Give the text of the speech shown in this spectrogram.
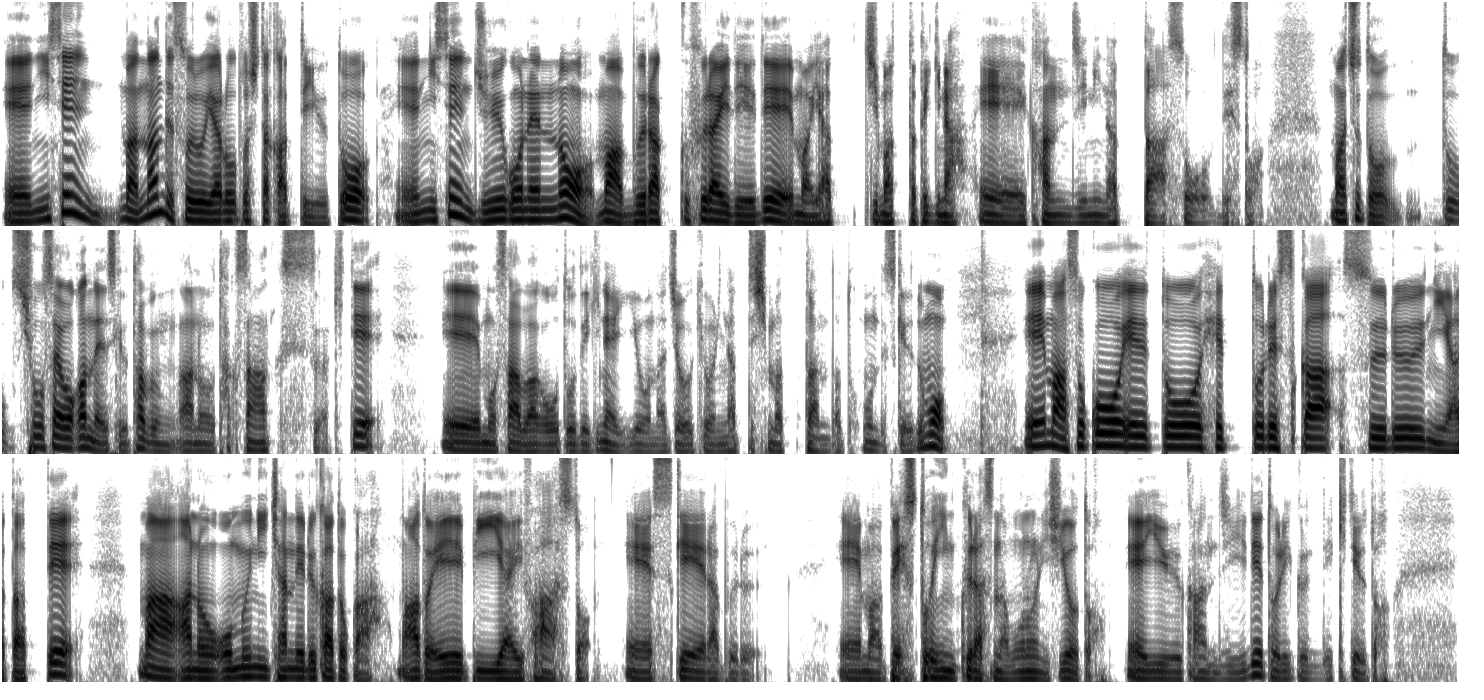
えー2000、まあ、なんでそれをやろうとしたかっていうと、えー2015年の、まあ、ブラックフライデーで、まあ、やっちまった的な、えー感じになったそうですと。まあ、ちょっと、詳細はわかんないですけど、多分、あの、たくさんアクセスが来て、えーもうサーバーが応答できないような状況になってしまったんだと思うんですけれども、えーまあそこを、えっ、と、ヘッドレス化するにあたって、まあ、あの、オムニチャンネル化とか、まあ、あと API ファースト、えースケーラブル、えーまあ、ベストインクラスなものにしようという感じで取り組んできていると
